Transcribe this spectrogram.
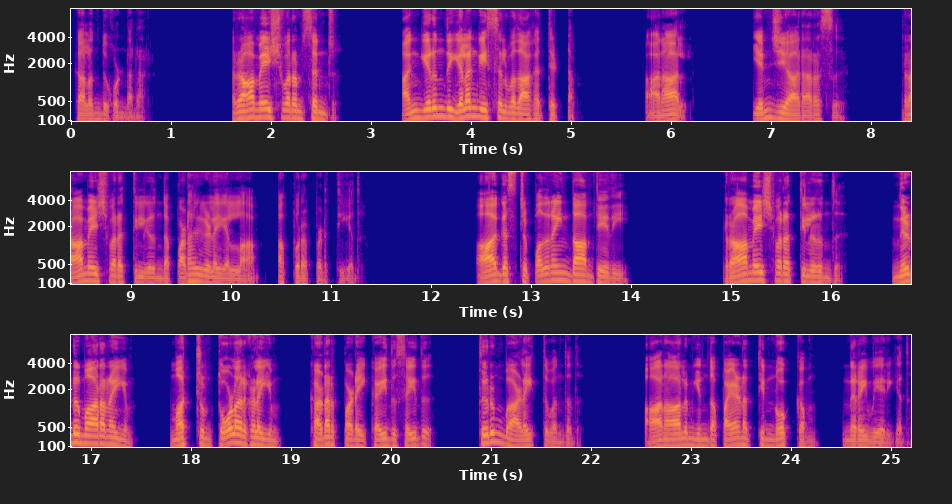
கலந்து கொண்டனர். ராமேஸ்வரம் சென்று அங்கிருந்து இலங்கை செல்வதாக திட்டம். ஆனால் எம்ஜிஆர் அரசு ராமேஸ்வரத்தில் இருந்த படகுகளையெல்லாம் அப்புறப்படுத்தியது. ஆகஸ்ட் பதினைந்தாம் தேதி ராமேஸ்வரத்திலிருந்து நெடுமாறனையும் மற்றும் தோழர்களையும் கடற்படை கைது செய்து திரும்ப அழைத்து வந்தது. ஆனாலும் இந்த பயணத்தின் நோக்கம் நிறைவேறியது.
